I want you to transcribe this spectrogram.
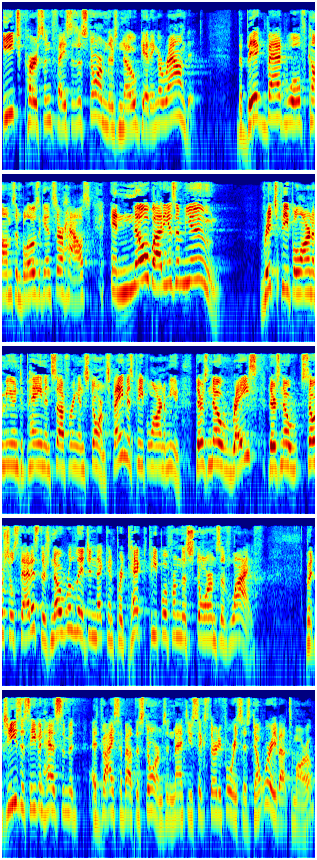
Each person faces a storm. There's no getting around it. The big bad wolf comes and blows against our house, and nobody is immune. Rich people aren't immune to pain and suffering and storms. Famous people aren't immune. There's no race, there's no social status, there's no religion that can protect people from the storms of life. But Jesus even has some ad- advice about the storms. In Matthew 6:34 he says, "Don't worry about tomorrow,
